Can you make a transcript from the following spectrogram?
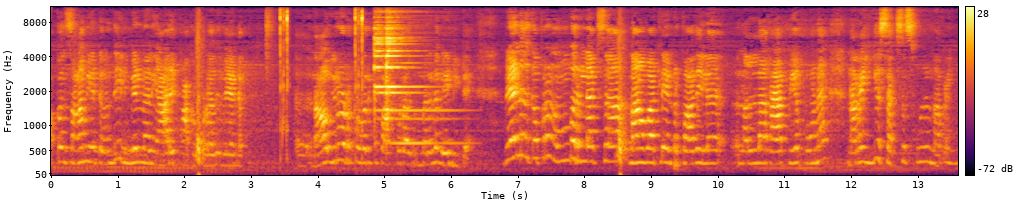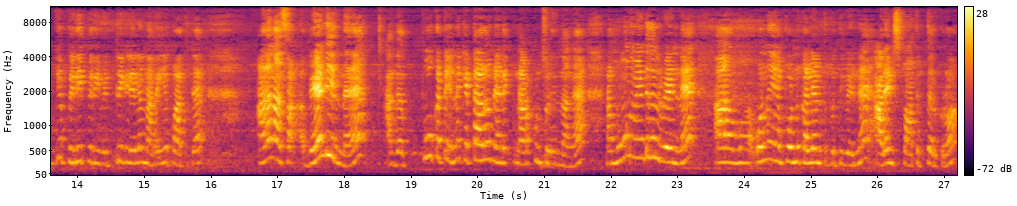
அப்போ அந்த சாமிகிட்ட வந்து இனிமேல் நான் யாரையும் பார்க்கக்கூடாது வேண்டாம். நான் உயிரோட இருக்கிற வரைக்கும் பார்க்கக்கூடாது மாதிரிலாம் வேண்டிட்டேன். வேண்டதுக்கப்புறம் ரொம்ப ரிலாக்ஸாக நான் வாட்டில் என்ற பாதையில் நல்லா ஹாப்பியாக போனேன். நிறைய சக்ஸஸ்ஃபுல் நிறைய பெரிய பெரிய வெற்றிகளை எல்லாம் நிறைய பார்த்துட்டேன். ஆனால் நான் ச வேண்டியிருந்தேன். அந்த பூக்கட்டை என்ன கெட்டாலும் நினைக் நடக்கும்னு சொல்லியிருந்தாங்க. நான் மூணு வேண்டுதல் வேணுனேன். ஒன்று என் பொண்ணு கல்யாணத்தை பற்றி வேணுனேன். அலைன்ஸ் பார்த்துட்டு தான் இருக்கிறோம்.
